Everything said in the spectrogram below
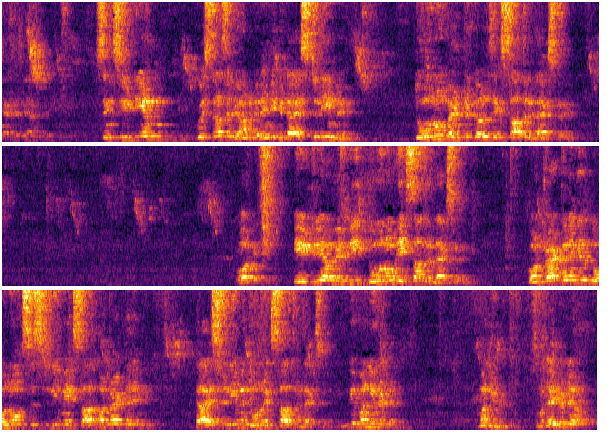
कैसे ध्यान करेंगे सिंसीटियम को इस तरह से बयान करेंगे कि डायस्टली में दोनों वेंट्रिकल्स एक साथ रिलैक्स करें। और एट्रिया में भी दोनों एक साथ रिलैक्स करेंगे। कॉन्ट्रैक्ट करेंगे तो दोनों सिस्टली में एक साथ कॉन्ट्रैक्ट करेंगे डायस्टली में दोनों एक साथ रिलैक्स करेंगे। क्योंकि वन यूनिट है। वन यूनिट समझ आइए बेटे आप?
